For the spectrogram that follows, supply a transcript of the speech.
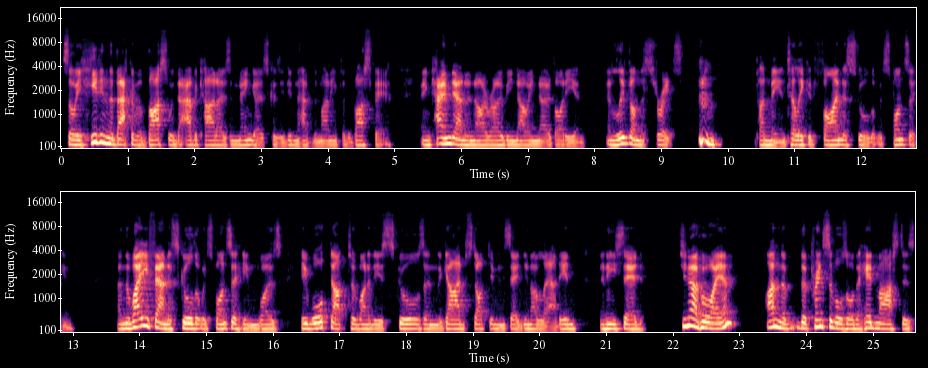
So he hid in the back of a bus with the avocados and mangoes because he didn't have the money for the bus fare and came down to Nairobi knowing nobody and and lived on the streets, pardon me, until he could find a school that would sponsor him. And the way he found a school that would sponsor him was he walked up to one of these schools and the guard stopped him and said, You're not allowed in. And he said, Do you know who I am? I'm the, the principal's or the headmaster's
